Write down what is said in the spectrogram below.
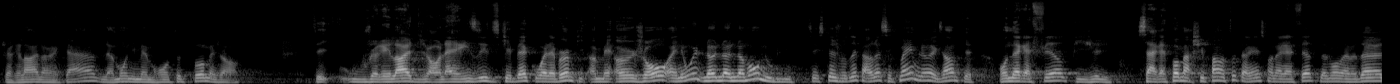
j'aurais l'air d'un câble. Le monde, ils m'aimeront tout pas, mais genre, où j'aurais l'air genre la risée du Québec ou whatever, puis, mais un jour, anyway, le, le, monde oublie. ce que je veux dire par là, c'est que même, là, exemple, on aurait fait, puis ça n'aurait pas marché pas en tout, rien ce qu'on aurait fait, le monde aurait dit ah,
